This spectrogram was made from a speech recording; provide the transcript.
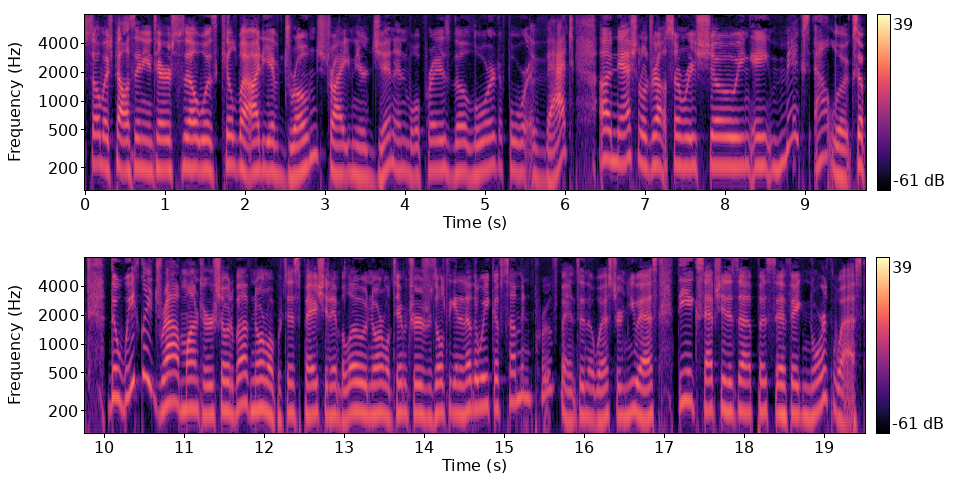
So much Palestinian terrorist cell was killed by IDF drone strike near Jenin. We'll praise the Lord for that. A national drought summary showing a mixed outlook. So the weekly drought monitor showed above normal participation and below normal temperatures, resulting in another week of some improvements in the western U.S. The exception is the Pacific Northwest.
